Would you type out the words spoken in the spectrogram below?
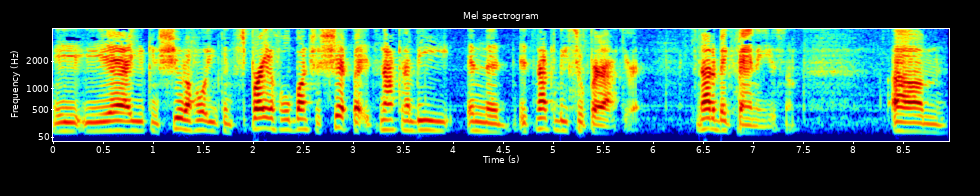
yeah, you can shoot a whole, you can spray a whole bunch of shit, but it's not going to be in the, it's not going to be super accurate. Not a big fan of using them. Um,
